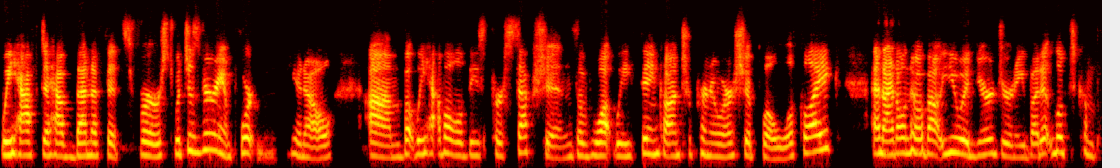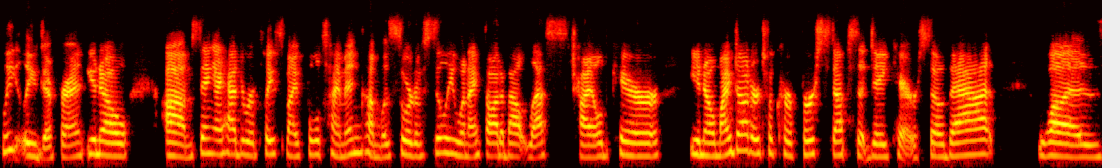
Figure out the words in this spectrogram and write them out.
we have to have benefits first, which is very important, you know. Um, but we have all of these perceptions of what we think entrepreneurship will look like. And I don't know about you and your journey, but it looked completely different. You know, um, saying I had to replace my full time income was sort of silly when I thought about less childcare. You know, my daughter took her first steps at daycare. So that was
